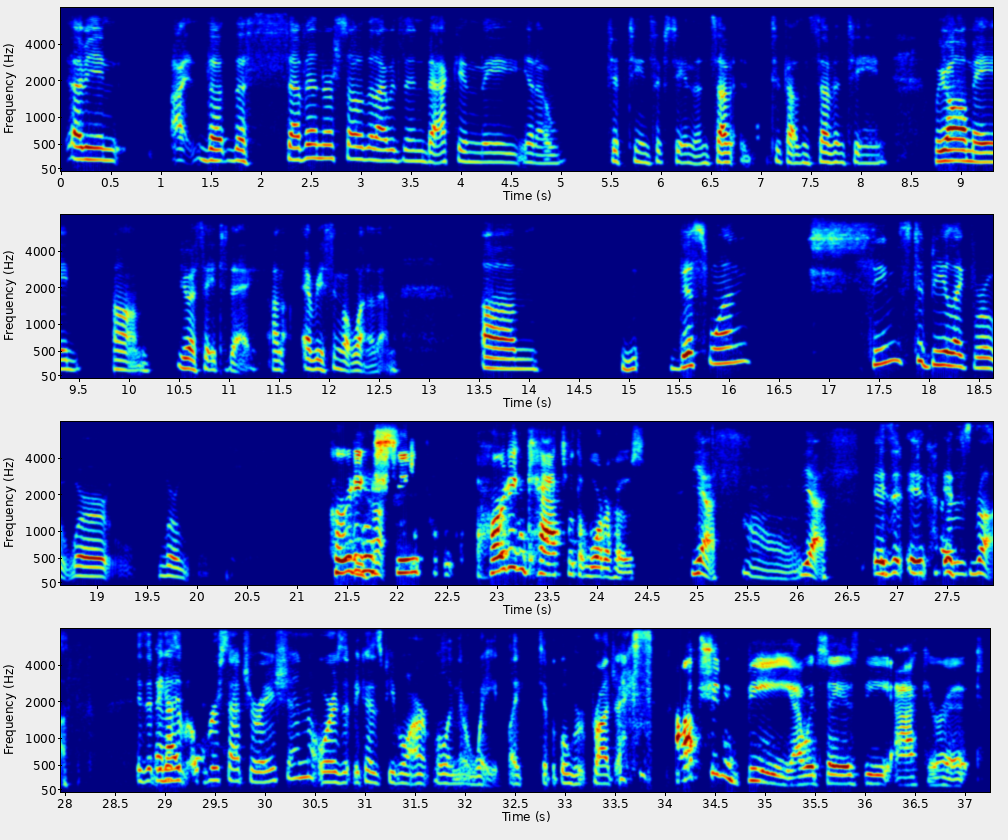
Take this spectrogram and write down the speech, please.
I mean, I the the seven or so that I was in back in the you know 15, 16, and seven, 2017, we all made um, USA Today on every single one of them. Um, this one seems to be like we're we're we're Herding Yeah. sheep, herding cats with a water hose. yes Oh. yes Is it's it it, because- it's rough. Is it because I- of oversaturation or is it because people aren't pulling their weight like typical group projects? Option B, I would say, is the accurate,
